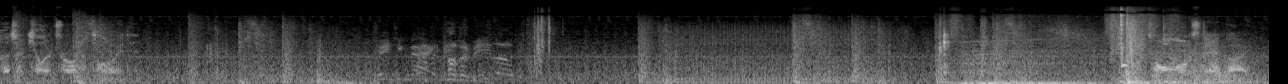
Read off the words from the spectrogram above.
Hunter killer drone deployed. Changing mag! Cover me! Reloading! VTOL on standby.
